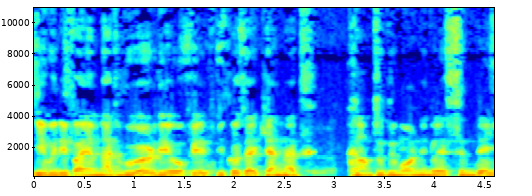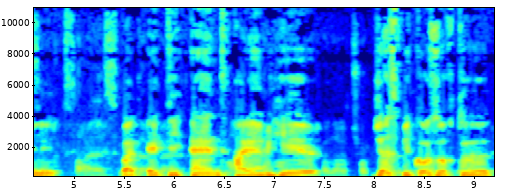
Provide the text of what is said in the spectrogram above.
even if I am not worthy of it, because I cannot come to the morning lesson daily. But at the end, I am here just because of the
